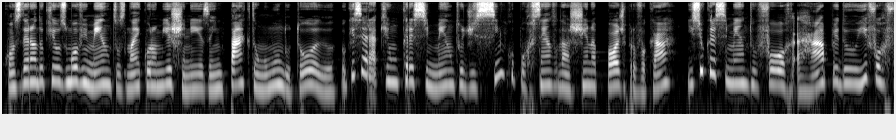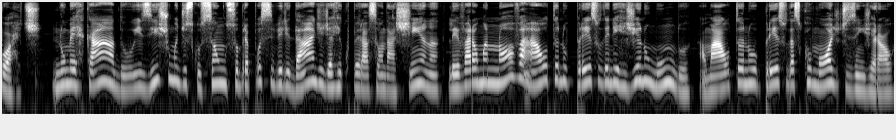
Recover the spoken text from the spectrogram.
Considerando que os movimentos na economia chinesa impactam o mundo todo, o que será que um crescimento de 5% na China pode provocar? E se o crescimento for rápido e for forte? No mercado, existe uma discussão sobre a possibilidade de a recuperação da China levar a uma nova alta no preço da energia no mundo, a uma alta no preço das commodities em geral.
